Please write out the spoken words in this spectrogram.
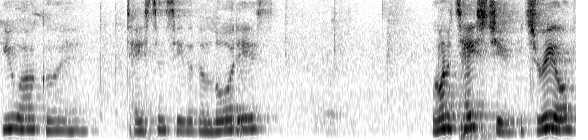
You are good. Taste and see that the Lord is. We want to taste you. It's real.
